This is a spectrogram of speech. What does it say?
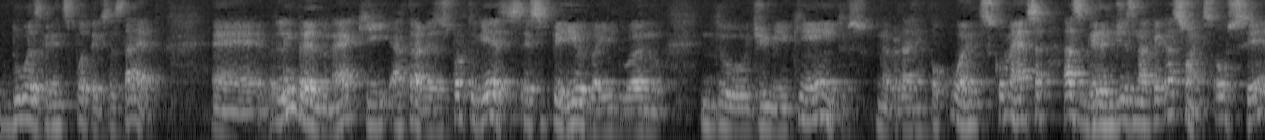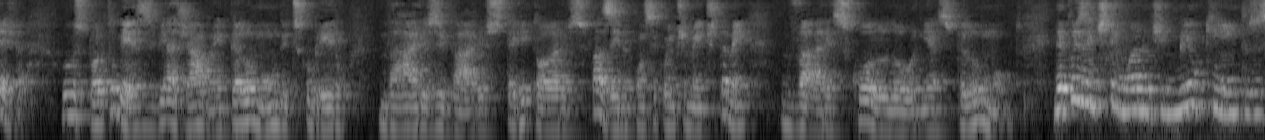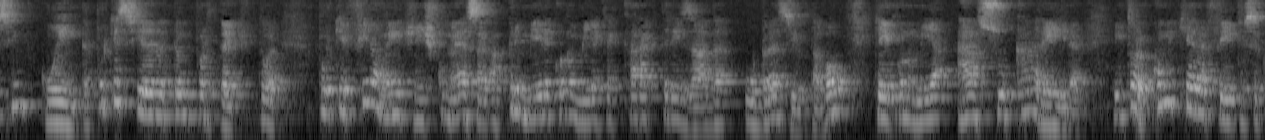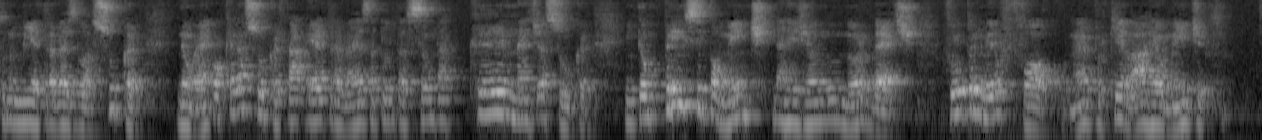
duas grandes potências da época. É, lembrando né, que, através dos portugueses, esse período aí do ano do, de 1500, na verdade um pouco antes, começa as grandes navegações, ou seja, os portugueses viajavam aí pelo mundo e descobriram vários e vários territórios, fazendo consequentemente também várias colônias pelo mundo. Depois a gente tem o ano de 1550. Por que esse ano é tão importante, Vitor? Porque finalmente a gente começa a primeira economia que é caracterizada o Brasil, tá bom? Que é a economia açucareira. Heitor, como é que era feita essa economia através do açúcar? Não é qualquer açúcar, tá? É através da plantação da cana-de-açúcar. Então, principalmente na região do Nordeste. Foi o primeiro foco, né? Porque lá realmente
